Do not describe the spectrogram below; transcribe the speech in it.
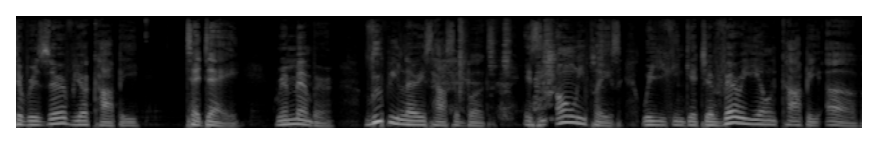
to reserve your copy today. Remember, Loopy Larry's House of Books is the only place where you can get your very own copy of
